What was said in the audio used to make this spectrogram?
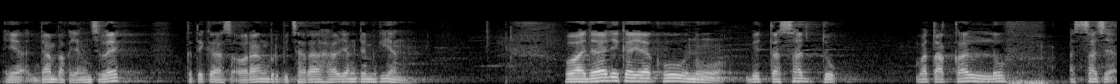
ya dampak yang jelek ketika seorang berbicara hal yang demikian. Yakunu bitasadduq wa takalluf as-saja.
